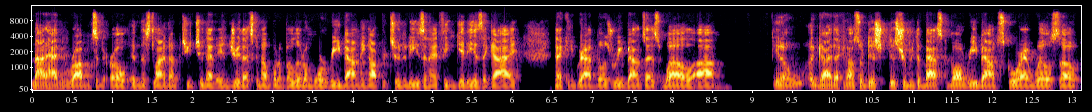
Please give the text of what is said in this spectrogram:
not having Robinson Earl in this lineup due to that injury, that's going to open up a little more rebounding opportunities. And I think Giddey is a guy that can grab those rebounds as well. Um, you know, a guy that can also dis- distribute the basketball, rebound, score at will. So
